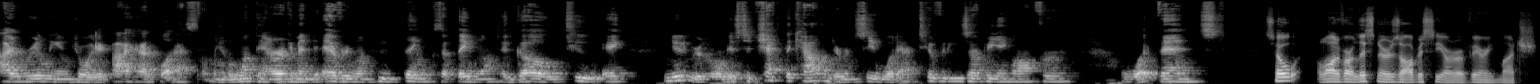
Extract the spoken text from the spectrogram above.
I really enjoyed it. I had a blast. I mean, the one thing I recommend to everyone who thinks that they want to go to a nude resort is to check the calendar and see what activities are being offered, what events. So, a lot of our listeners obviously are very much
